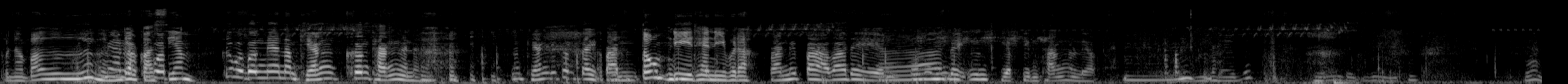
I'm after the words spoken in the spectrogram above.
คนน่ะบ้าเอ้ยเหมือนมันกับกาเซียม คือว่าเบิ่งแน่น้ำแข็งเครื่องถังน่ะนะน้ำแข็งที่ต้องใต้ปันต้มดีแทนี่พุ่นอะปันไม่ป้าว่าได้อ่าเพราะมันได้อึ้งเกียบเต็มถังนั่นแหละอืม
